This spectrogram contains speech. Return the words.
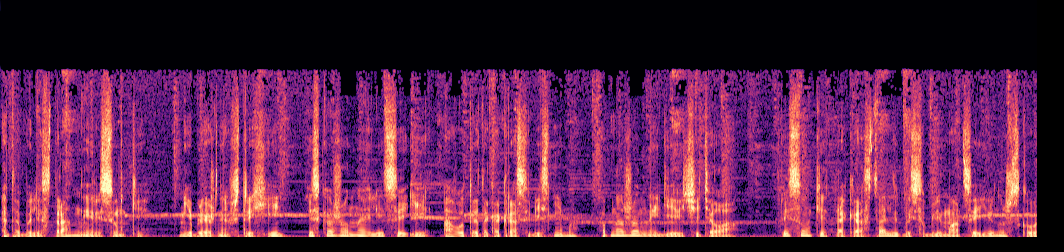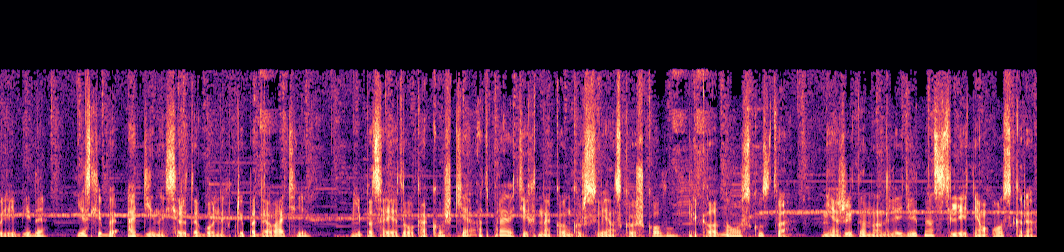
Это были странные рисунки, Небрежные штрихи, искаженные лица и, а вот это как раз объяснимо, обнаженные девичьи тела. Рисунки так и остались бы сублимацией юношеского либидо, если бы один из сердобольных преподавателей не посоветовал Кокошке отправить их на конкурс в Венскую школу прикладного искусства. Неожиданно для 19-летнего Оскара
